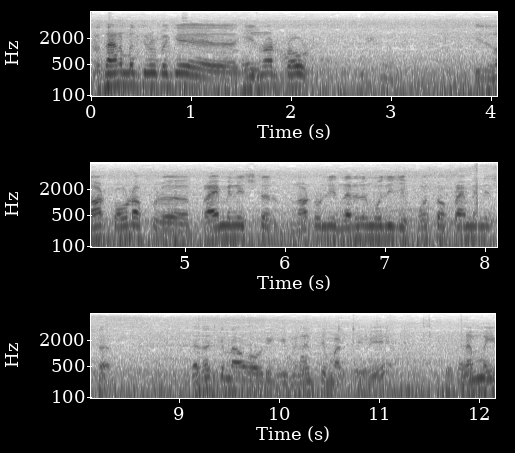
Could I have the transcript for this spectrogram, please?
ಪ್ರಧಾನಮಂತ್ರಿಗಳ ಬಗ್ಗೆ is not proud is not proud of prime minister not only Narendra Modiji post of prime minister ಅದಕ್ಕೆ ನಾವು ಅವರಿಗೆ ವಿನಂತಿ ಮಾಡ್ತೀವಿ. ನಮ್ಮ ಈ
